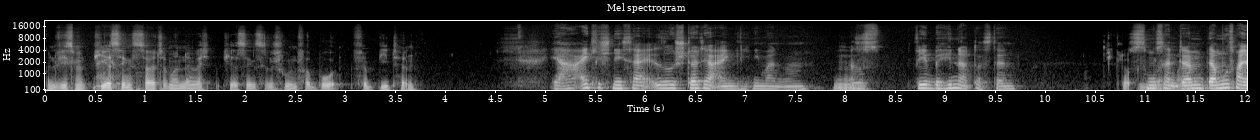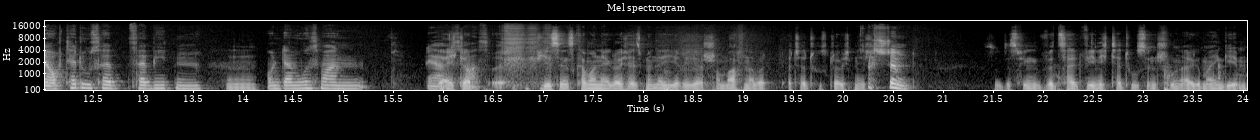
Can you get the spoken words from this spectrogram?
Und wie ist mit Piercings? Sollte man irgendwelche Piercings in Schulen verbot verbieten? Ja, eigentlich nicht. So stört ja eigentlich niemanden. Also, es, wer behindert das denn? Ich glaube, muss da, da muss man ja auch Tattoos ver verbieten. Und dann muss man. Ja, Ja, ich glaube, war's. Piercings kann man ja gleich als Minderjähriger schon machen, aber Tattoos glaube ich Ach, nicht. stimmt. So, deswegen wird es halt wenig Tattoos in Schulen allgemein geben.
